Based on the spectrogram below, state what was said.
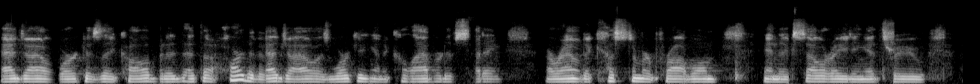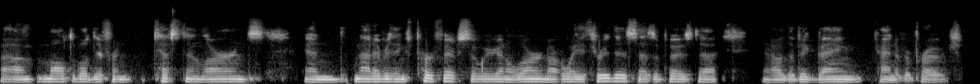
agile work, as they call it, but at the heart of agile is working in a collaborative setting around a customer problem and accelerating it through um, multiple different test and learns. And not everything's perfect, so we're going to learn our way through this as opposed to, you know, the big bang kind of approach.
